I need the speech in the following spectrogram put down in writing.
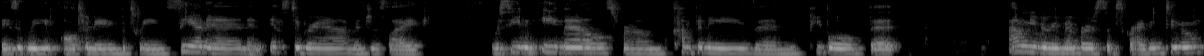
basically alternating between CNN and Instagram and just like receiving emails from companies and people that I don't even remember subscribing to.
